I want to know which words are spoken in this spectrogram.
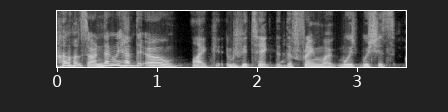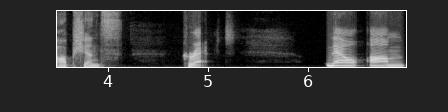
Sorry. And then we have the O, like if you take the, the framework, which, which, is options. Correct. Now, um,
